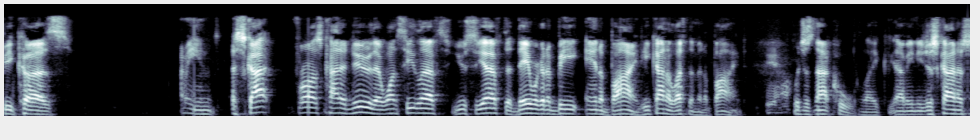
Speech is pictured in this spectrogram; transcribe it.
because, I mean, Scott Frost kind of knew that once he left UCF that they were going to be in a bind. He kind of left them in a bind. Yeah. Which is not cool. Like, I mean, you just kind of,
